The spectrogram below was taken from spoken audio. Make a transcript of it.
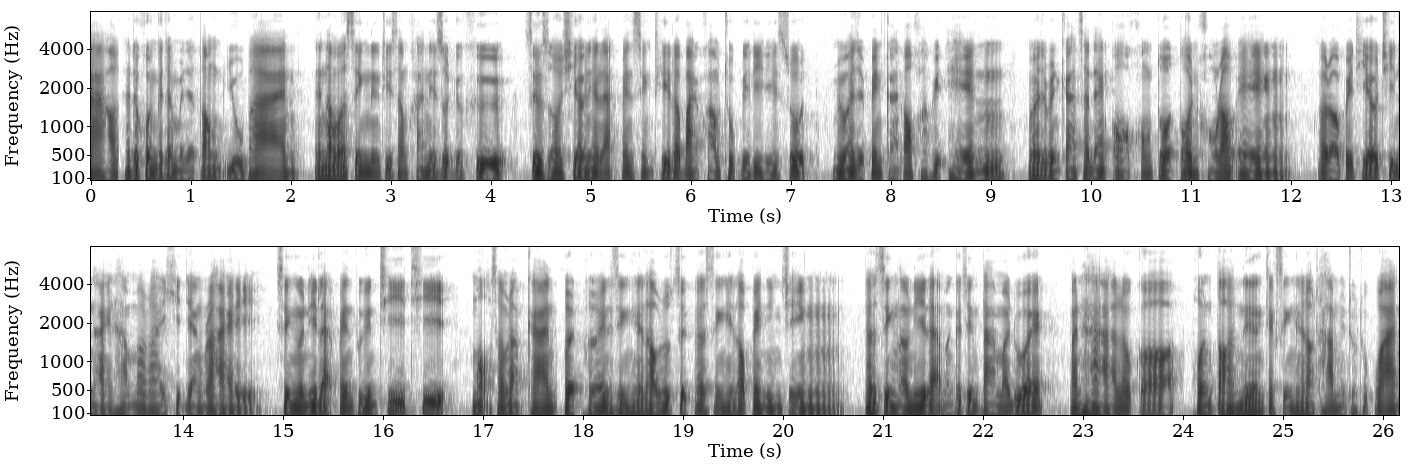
ดาวน์และทุกคนก็จำเป็นจะต้องอยู่บ้าน แน่นอนว่าสิ่งหนึ่งที่สำคัญที่สุดก็คือ สื่อโซเชียลเนี่ยแหละเป็นสิ่งที่ระบายความทุกข์ได้ดีที่สุด ไม่ว่าจะเป็นการออกความคิดเห็น ไม่ว่าจะเป็นการแสดงออกของตัวตนของเราเองว่าเราไปเที่ยวที่ไหนทำอะไรคิดอย่างไร สิ่งเหล่านี้แหละเป็นพื้นที่ที่เหมาะสำหรับการเปิดเผยในสิ่งที่เรารู้สึกและสิ่งที่เราเป็นจริง ๆ แล้วสิ่งเหล่านี้แหละมันก็จึงตามมาด้วยปัญหาแล้วก็ผลต่อเนื่องจากสิ่งที่เราทำในทุกๆวัน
